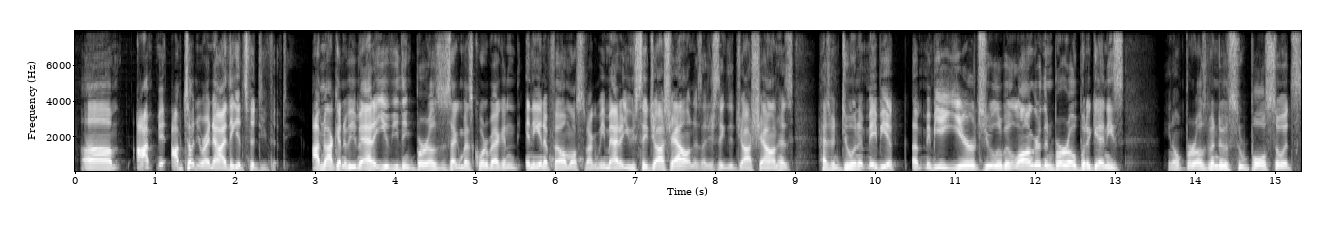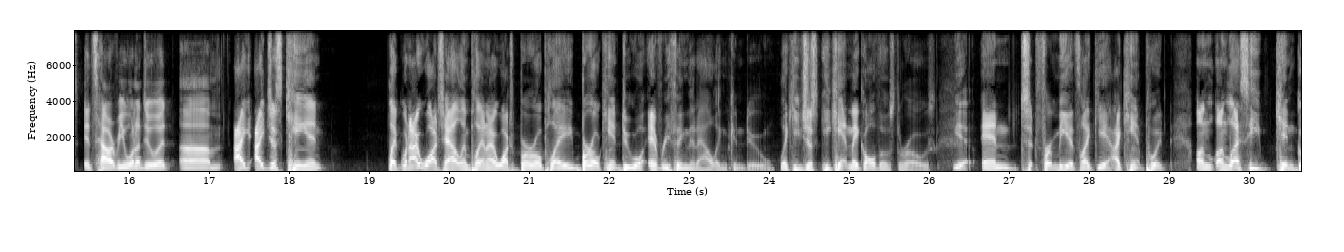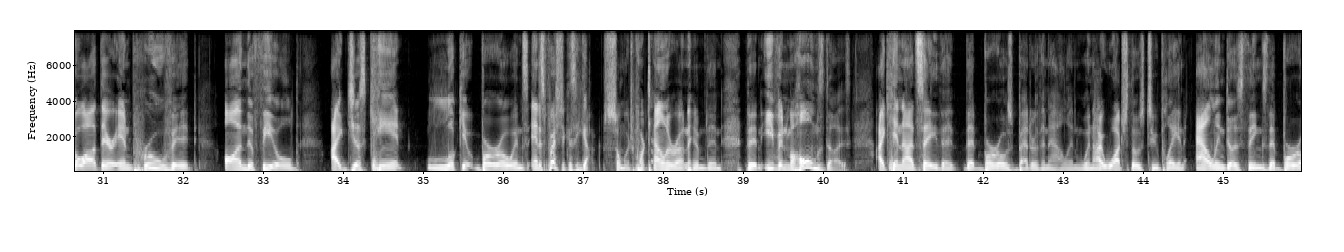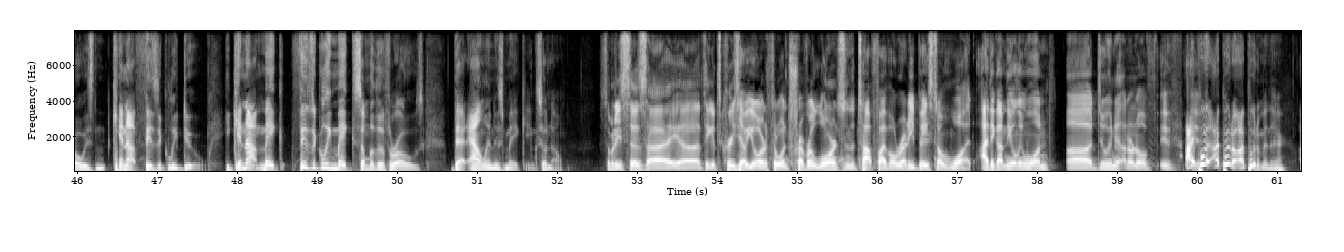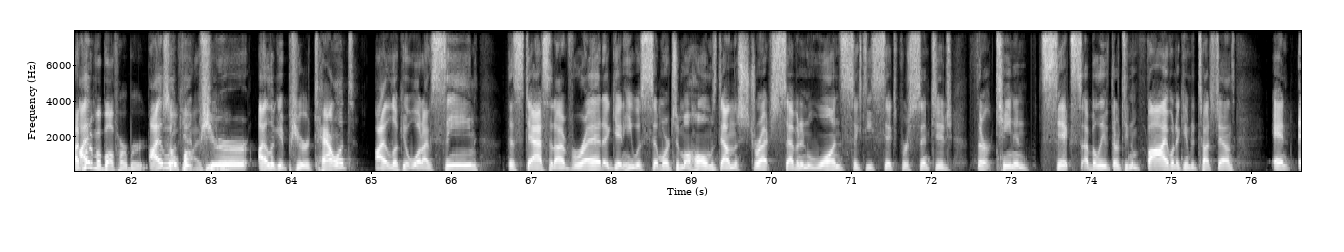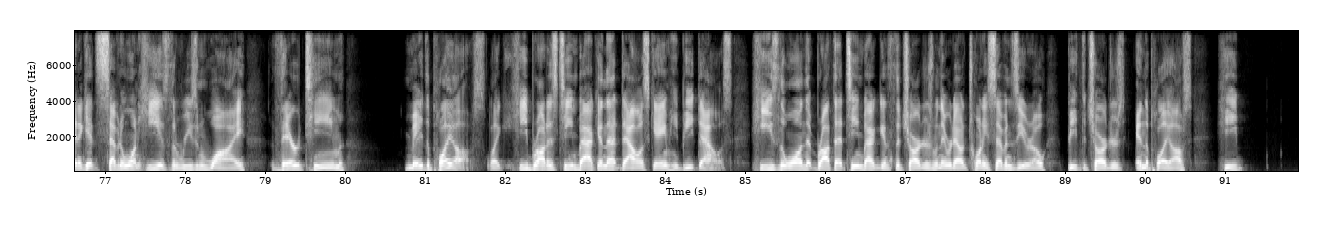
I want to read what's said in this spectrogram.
Um, I'm, I'm telling you right now, I think it's 50 50. I'm not going to be mad at you if you think Burrow's the second best quarterback in, in the NFL. I'm also not going to be mad at you say Josh Allen is. I just think that Josh Allen has has been doing it maybe a, a maybe a year or two, a little bit longer than Burrow. But again, he's you know Burrow's been to a Super Bowl, so it's it's however you want to do it. Um, I, I just can't like when I watch Allen play and I watch Burrow play, Burrow can't do everything that Allen can do. Like he just he can't make all those throws. Yeah. And t- for me, it's like, yeah, I can't put un- unless he can go out there and prove it on the field. I just can't look at Burrow and and especially because he got so much more talent around him than than even Mahomes does. I cannot say that that Burrow's better than Allen when I watch those two play and Allen does things that Burrow is cannot physically do. He cannot make physically make some of the throws that Allen is making. So no. Somebody says, I uh, think it's crazy how y'all are throwing Trevor Lawrence in the top five already based on what? I think I'm the only one uh, doing it. I don't know if. if I if- put I put I put him in there. I put I- him above Herbert. I so look five, at yeah. pure. I look at pure talent. I look at what I've seen, the stats that I've read. Again, he was similar to Mahomes down the stretch: seven and one, 66 percentage, thirteen and six, I believe, thirteen and five when it came to touchdowns. And and again, seven and one. He is the reason why their team made the playoffs. Like he brought his team back in that Dallas game. He beat Dallas. He's the one that brought that team back against the Chargers when they were down 27-0, beat the Chargers in the playoffs. He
